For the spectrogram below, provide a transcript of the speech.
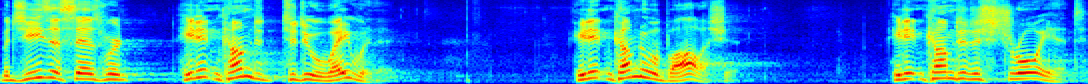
But Jesus says we're, He didn't come to, to do away with it, He didn't come to abolish it, He didn't come to destroy it.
